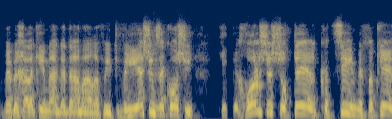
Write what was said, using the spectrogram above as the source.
ובחלקים מהגדה המערבית. ויש עם זה קושי, כי ככל ששוטר, קצין, מפקד,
